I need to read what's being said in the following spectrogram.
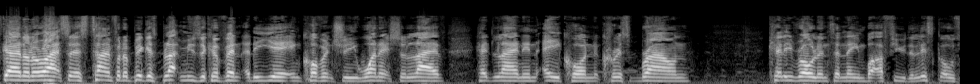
going on? All right, so it's time for the biggest black music event of the year in Coventry. One Extra Live, headlining Akon, Chris Brown, Kelly Rowland to name but a few. The list goes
